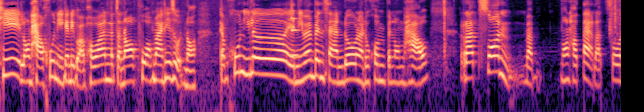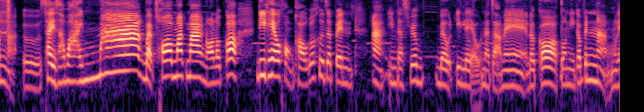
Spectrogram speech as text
ที่รองเท้าคู่นี้กันดีกว่า เพราะว่าจะนอกพวกมากที่สุดเนาะ กับคู่นี้เลย อันนี้มันเป็นแซนโดนะทุกคนเป็นรองเท้า รัดส้นแบบรองเท้าแตะรัดส้นอะเออใส่สบายมากแบบชอบมากๆเนาะแล้วก็ดีเทลของเขาก็คือจะเป็นอะ industrial belt อีกแล้วนะจ๊ะแม่ แล้วก็ตรงนี้ก็เป็นหนังอะไร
